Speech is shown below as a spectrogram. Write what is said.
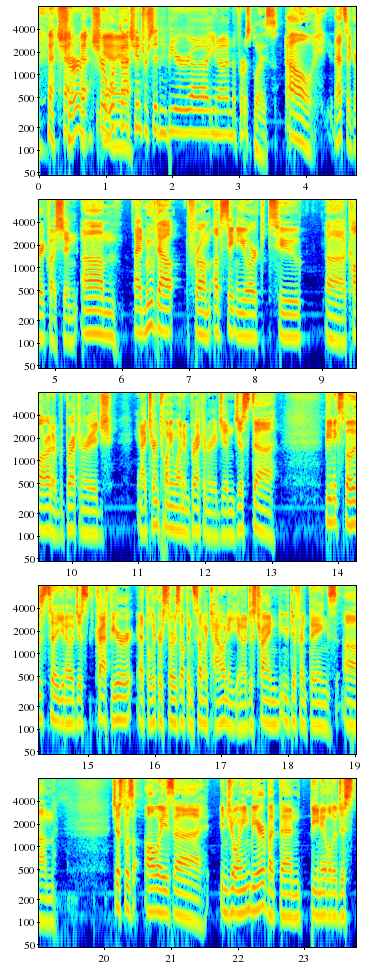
sure, sure. Yeah, what got you interested in beer? Uh, you know, in the first place. Oh, that's a great question. Um, I had moved out from upstate New York to uh, Colorado to Breckenridge, and I turned 21 in Breckenridge, and just uh, being exposed to you know just craft beer at the liquor stores up in Summit County, you know, just trying new different things. Um, just was always uh, enjoying beer, but then being able to just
